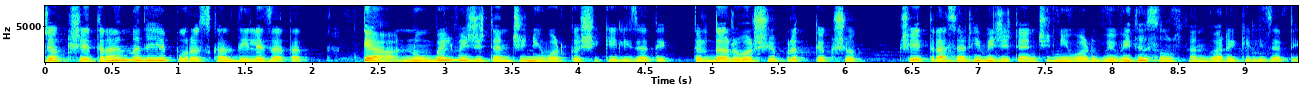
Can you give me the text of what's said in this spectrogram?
ज्या क्षेत्रांमध्ये हे पुरस्कार दिले जातात त्या नोबेल विजेत्यांची निवड कशी केली जाते? तर दरवर्षी प्रत्यक्ष क्षेत्रासाठी विजेत्यांची निवड विविध संस्थांद्वारे केली जाते.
